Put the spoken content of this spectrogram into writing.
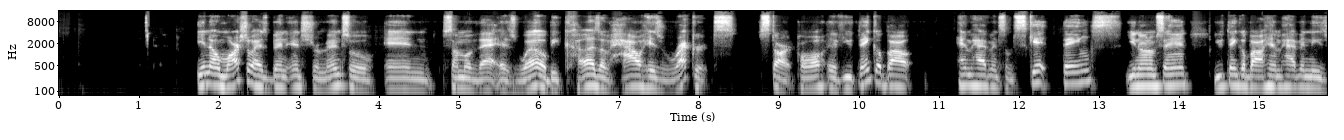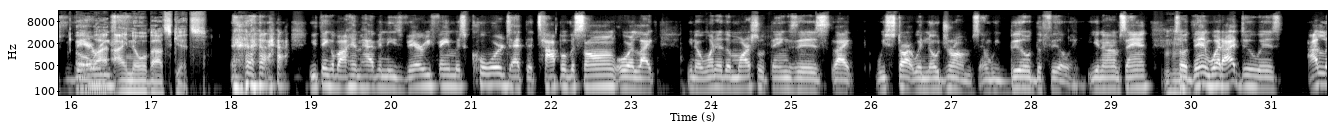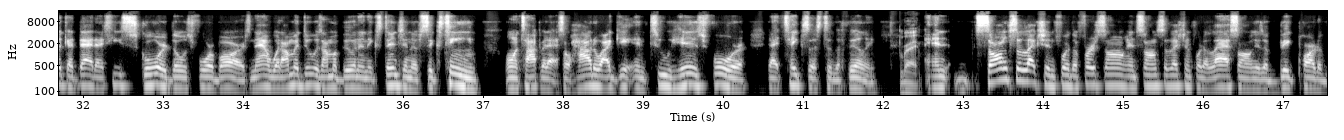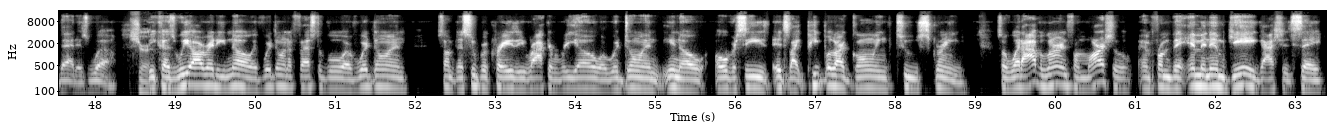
You know, Marshall has been instrumental in some of that as well because of how his records start, Paul. If you think about him having some skit things, you know what I'm saying? You think about him having these very. Oh, I, I know about skits. you think about him having these very famous chords at the top of a song, or like, you know, one of the Marshall things is like we start with no drums and we build the feeling. You know what I'm saying? Mm-hmm. So then what I do is I look at that as he scored those four bars. Now, what I'm gonna do is I'm gonna build an extension of 16 on top of that. So, how do I get into his four that takes us to the feeling? Right. And song selection for the first song and song selection for the last song is a big part of that as well. Sure. Because we already know if we're doing a festival or if we're doing something super crazy, Rock in Rio, or we're doing, you know, overseas, it's like people are going to scream. So what I've learned from Marshall and from the Eminem gig, I should say,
